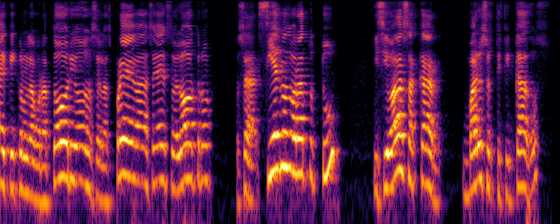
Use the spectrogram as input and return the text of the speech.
hay que ir con los laboratorios, hacer las pruebas, esto, el otro. O sea, si es más barato tú, y si vas a sacar varios certificados,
